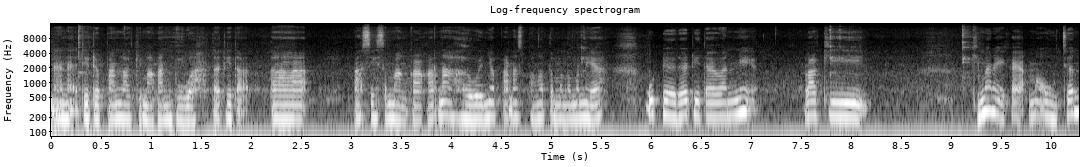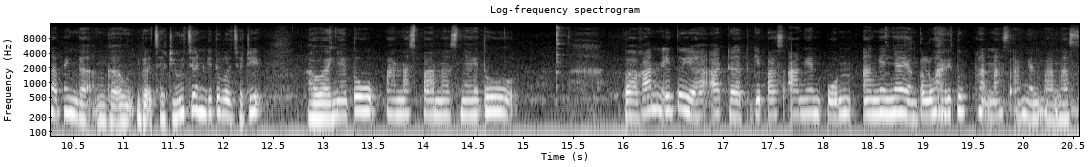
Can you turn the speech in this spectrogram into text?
Nenek di depan lagi makan buah tadi tak tak kasih semangka karena hawanya panas banget teman-teman ya. Udara di Taiwan ini lagi gimana ya kayak mau hujan tapi nggak nggak nggak jadi hujan gitu loh. Jadi hawanya itu panas-panasnya itu bahkan itu ya ada kipas angin pun anginnya yang keluar itu panas angin panas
